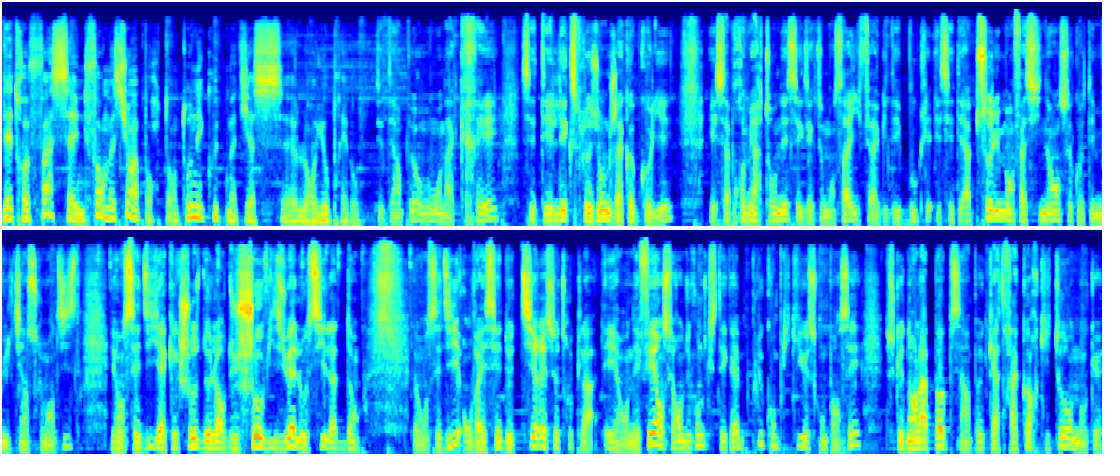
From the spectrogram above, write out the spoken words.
d'être face à une formation importante. On écoute Mathias euh, Loriot-Prévost. C'était un peu au moment où on a créé, c'était l'explosion de Jacob Collier. Et sa première tournée, c'est exactement ça. Il fait avec des boucles et c'était absolument fascinant, ce côté multi-instrumentiste. Et on s'est dit, il y a quelque chose de l'ordre du show visuel aussi là-dedans. on s'est dit, on va essayer de tirer ce truc-là. Et en effet, on s'est rendu compte que c'était quand même plus compliqué que ce qu'on pensait. Parce que dans la pop, c'est un peu quatre accords qui tournent. Donc euh,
